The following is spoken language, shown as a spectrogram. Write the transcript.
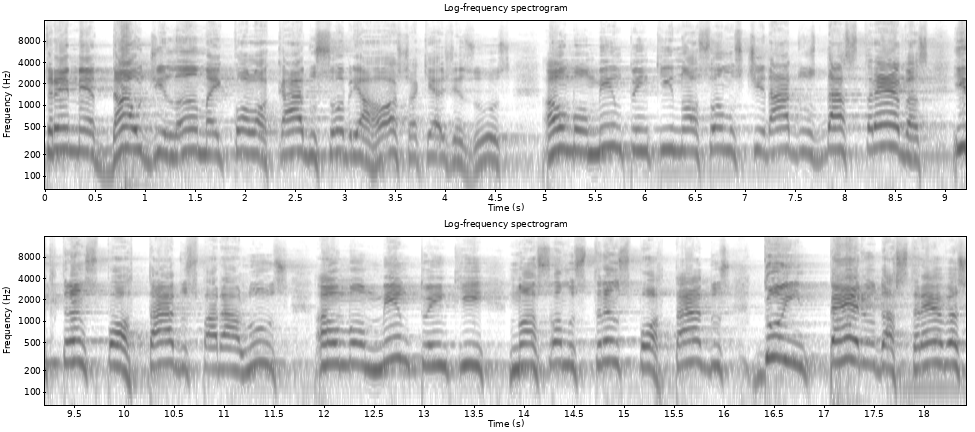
tremedal de lama e colocados sobre a rocha que é Jesus. Um momento em que nós somos tirados das trevas e transportados para a luz. Um momento em que nós somos transportados do império das trevas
